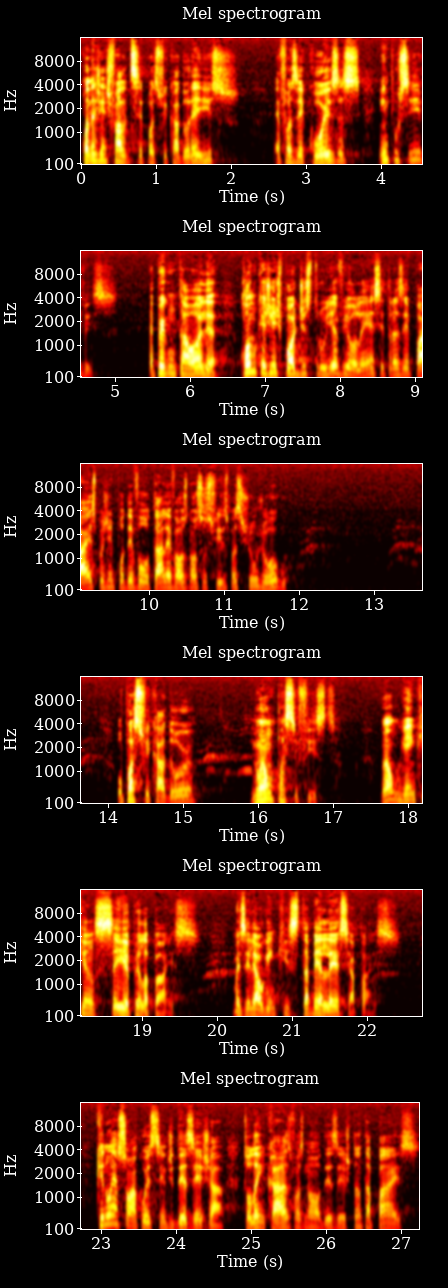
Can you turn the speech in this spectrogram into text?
Quando a gente fala de ser pacificador, é isso. É fazer coisas impossíveis. É perguntar, olha, como que a gente pode destruir a violência e trazer paz para a gente poder voltar a levar os nossos filhos para assistir um jogo? O pacificador não é um pacifista, não é alguém que anseia pela paz, mas ele é alguém que estabelece a paz. Porque não é só uma coisa assim de desejar. Estou lá em casa e falo assim, não, eu desejo tanta paz,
